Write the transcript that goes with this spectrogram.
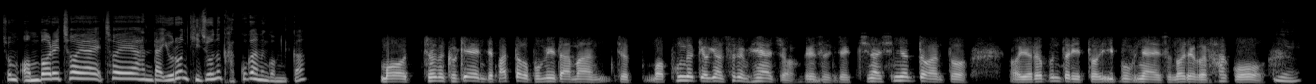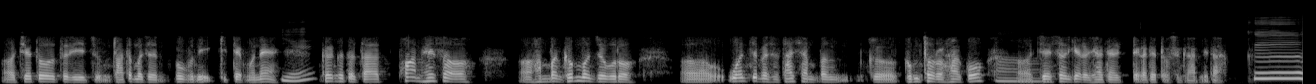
좀 엄벌에 처해야, 처해야 한다 이런 기조는 갖고 가는 겁니까? 뭐 저는 그게 이제 맞다고 봅니다만 저뭐 폭력 경영 수렴해야죠. 그래서 이제 지난 10년 동안 또 어, 여러분들이 또 이 분야에서 노력을 하고 예. 어, 제도들이 좀 다듬어진 부분이 있기 때문에 예. 그런 것들 다 포함해서 어, 한번 근본적으로 어, 원점에서 다시 한번 그 검토를 하고 아. 어, 재설계를 해야 될 때가 됐다고 생각합니다. 그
